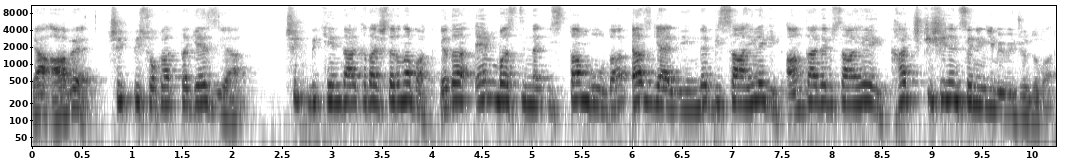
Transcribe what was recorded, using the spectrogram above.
ya abi çık bir sokakta gez ya. Çık bir kendi arkadaşlarına bak. Ya da en basitinden İstanbul'da yaz geldiğinde bir sahile git. Antalya'da bir sahile git. Kaç kişinin senin gibi vücudu var?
